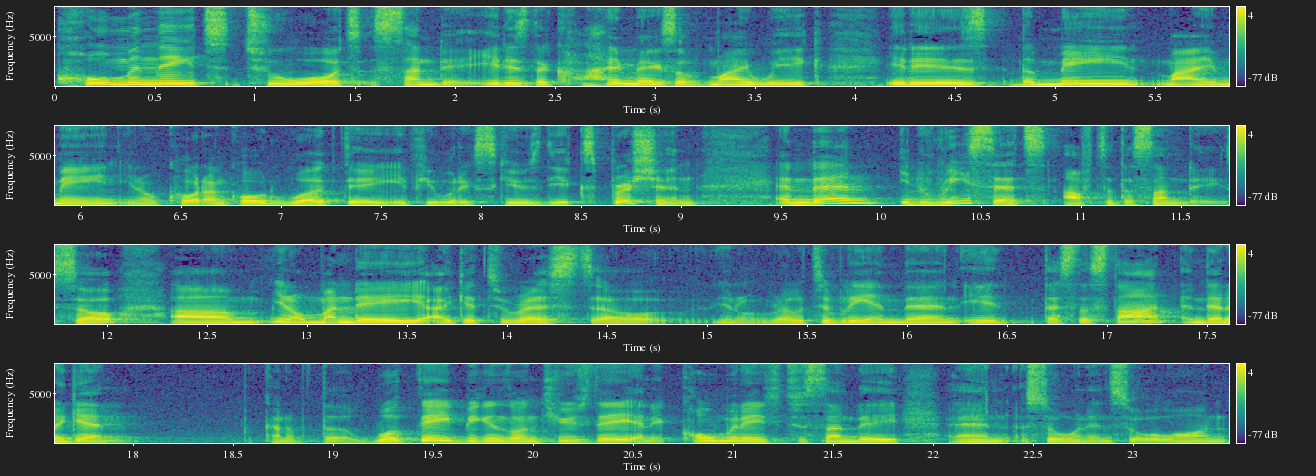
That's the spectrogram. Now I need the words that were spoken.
culminates towards Sunday. It is the climax of my week. It is the main, my main, you know, quote unquote work day, if you would excuse the expression. And then it resets after the Sunday. So, um, you know, Monday I get to rest, uh, you know, relatively, and then it that's the start. And then again, kind of the workday begins on Tuesday and it culminates to Sunday and so on and so on.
